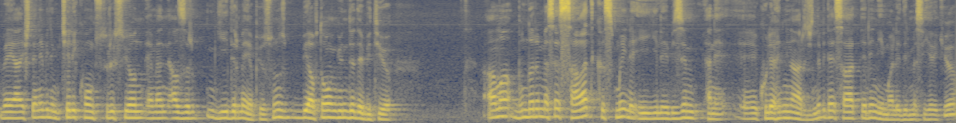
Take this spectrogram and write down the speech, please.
Veya işte ne bileyim çelik konstrüksiyon hemen hazır giydirme yapıyorsunuz. Bir hafta 10 günde de bitiyor. Ama bunların mesela saat kısmı ile ilgili bizim hani e, kulenin haricinde bir de saatlerin imal edilmesi gerekiyor.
